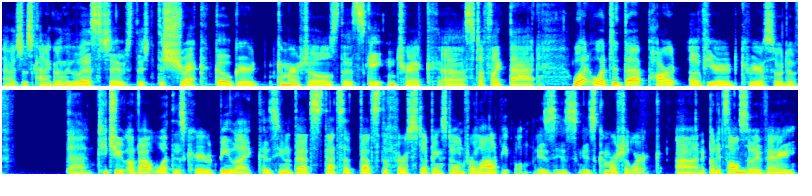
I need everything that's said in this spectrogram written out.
I was just kind of going through the list. It was the, the Shrek Go-Gurt commercials, the skate and trick, uh, stuff like that. What what did that part of your career sort of uh, teach you about what this career would be like because you know that's that's a that's the first stepping stone for a lot of people is is, is commercial work uh, but it's also a very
